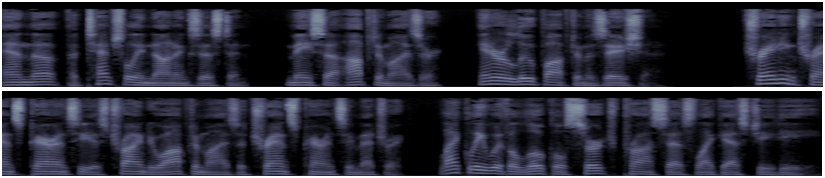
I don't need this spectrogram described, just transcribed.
and the, potentially non existent, MESA optimizer, inner loop optimization. Training transparency is trying to optimize a transparency metric, likely with a local search process like SGD.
